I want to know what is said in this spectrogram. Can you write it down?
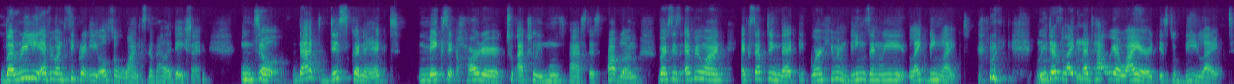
but really everyone secretly also wants the validation. And so that disconnect makes it harder to actually move past this problem versus everyone accepting that we're human beings and we like being liked. we mm, just like that's how we are wired is to be liked.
